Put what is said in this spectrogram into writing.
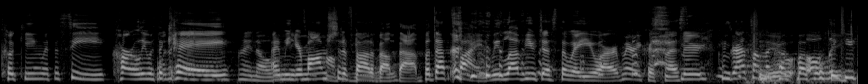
Cooking with a C, Karli with, With a K. K. I know, I mean, your mom should have thought about that, but that's fine. we love you just the way you are. Merry Christmas. Merry Christmas. Congrats on the cookbook. Oh, we'll link you thank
